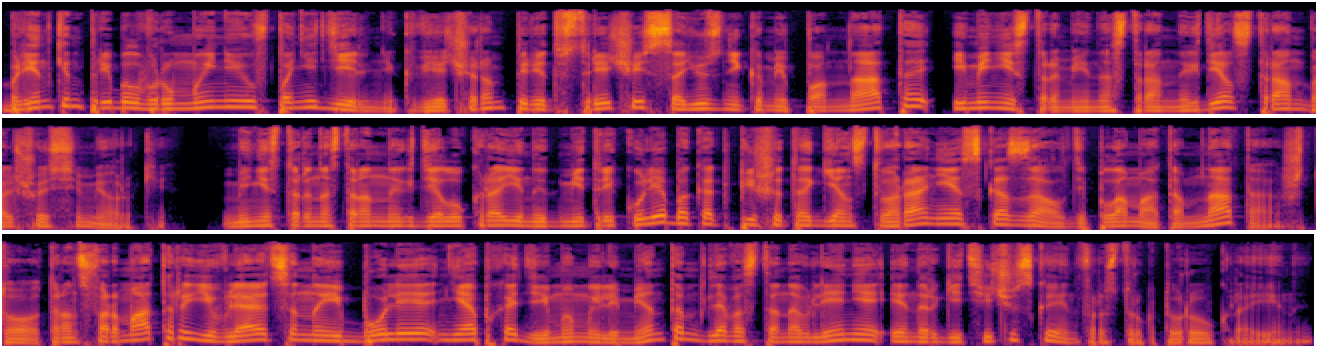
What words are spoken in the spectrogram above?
Блинкин прибыл в Румынию в понедельник вечером перед встречей с союзниками по НАТО и министрами иностранных дел стран Большой Семерки. Министр иностранных дел Украины Дмитрий Кулеба, как пишет агентство, ранее сказал дипломатам НАТО, что трансформаторы являются наиболее необходимым элементом для восстановления энергетической инфраструктуры Украины.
